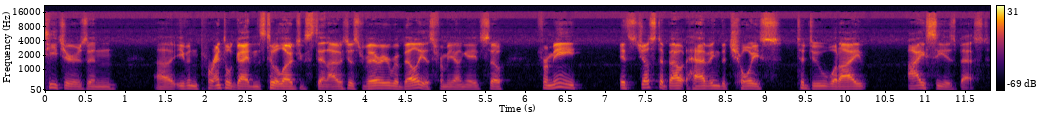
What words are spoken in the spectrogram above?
teachers and uh, even parental guidance to a large extent. I was just very rebellious from a young age. So for me, it's just about having the choice to do what I I see as best.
